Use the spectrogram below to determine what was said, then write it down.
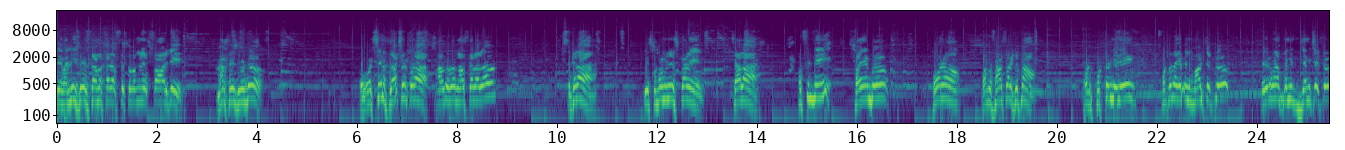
శ్రీ వల్లి సంస్థల సంవత్సర శ్రీ సుబ్రహ్మణ్య నమస్కరించుకుంటూ వచ్చిన ప్రేక్షకులు కూడా నమస్కారాలు. ఇక్కడ ఈ సుబ్రహ్మణ్య స్వామి చాలా ప్రసిద్ధి స్వయంభూ పూర్వం వంద సంవత్సరాల క్రితం ఒక పుట్టుండేది. పుట్ట దగ్గర మామిడి చెట్లు ఎదురుకున్న జమి జమి చెట్టు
